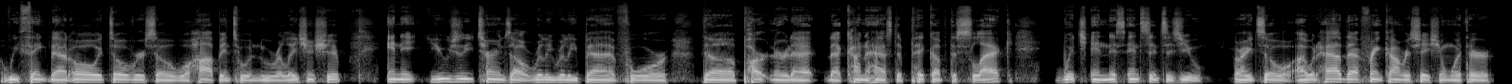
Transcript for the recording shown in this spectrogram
we think that, oh, it's over. So we'll hop into a new relationship. And it usually turns out really, really bad for the partner that, that kind of has to pick up the slack, which in this instance is you right? So I would have that frank conversation with her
